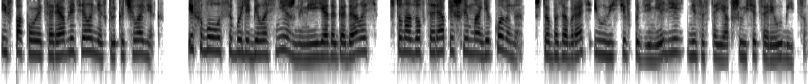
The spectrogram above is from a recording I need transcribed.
и в покое царя влетело несколько человек. Их волосы были белоснежными, и я догадалась, что на зов царя пришли маги Ковина, чтобы забрать и увести в подземелье несостоявшуюся цареубийцу.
